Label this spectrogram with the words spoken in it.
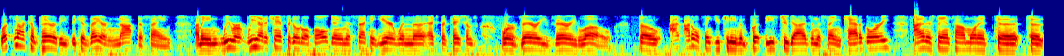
let's not compare these because they are not the same. I mean, we were we had a chance to go to a bowl game his second year when the expectations were very very low. So I, I don't think you can even put these two guys in the same category. I understand Tom wanted to to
